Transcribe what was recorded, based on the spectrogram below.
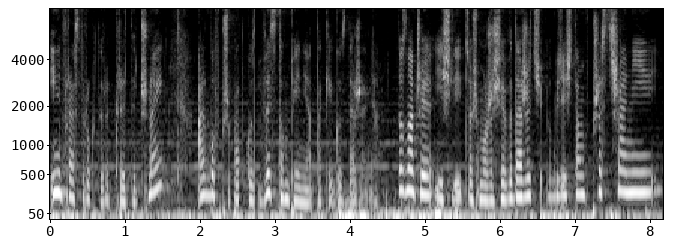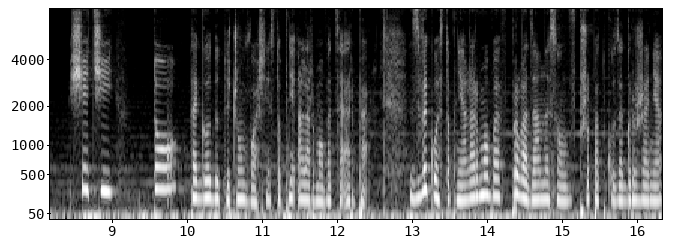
infrastruktury krytycznej albo w przypadku wystąpienia takiego zdarzenia. To znaczy, jeśli coś może się wydarzyć gdzieś tam w przestrzeni sieci, to tego dotyczą właśnie stopnie alarmowe CRP. Zwykłe stopnie alarmowe wprowadzane są w przypadku zagrożenia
